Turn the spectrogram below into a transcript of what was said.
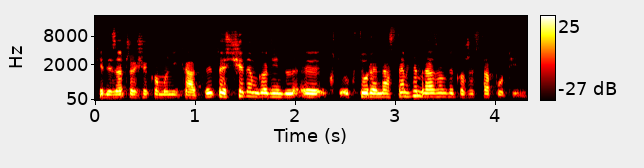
kiedy zaczęły się komunikaty. To jest 7 godzin, e, które następnym razem wykorzysta Putin.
